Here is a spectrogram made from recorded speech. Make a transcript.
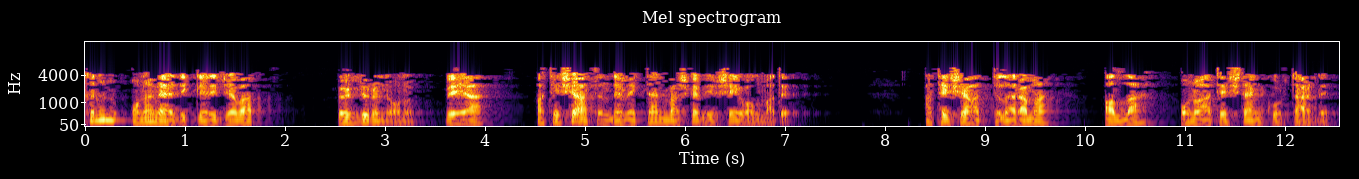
Halkının ona verdikleri cevap, öldürün onu veya ateşe atın demekten başka bir şey olmadı. Ateşe attılar ama Allah onu ateşten kurtardı.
